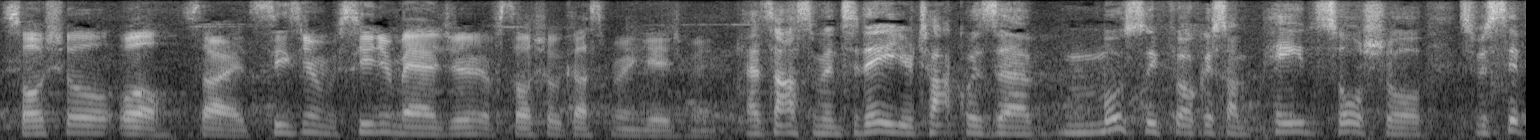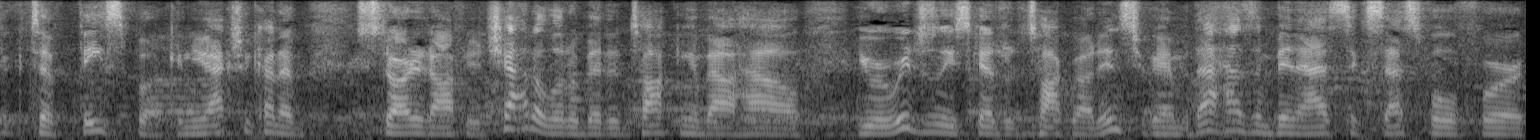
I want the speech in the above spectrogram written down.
Social. Well, sorry, senior senior manager of social customer engagement. That's awesome. And today your talk was uh, mostly focused on paid social, specific to Facebook, and you actually kind of started off your chat a little bit and talking about how you were originally scheduled to talk about Instagram, but that hasn't been as successful for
